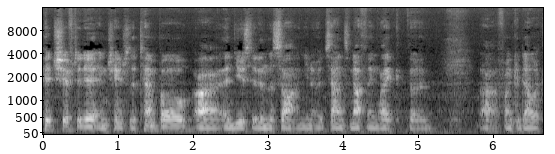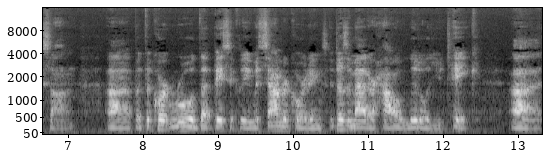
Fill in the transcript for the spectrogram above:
pitch shifted it and changed the tempo uh, and used it in the song. You know, it sounds nothing like the uh, Funkadelic song. Uh, but the court ruled that basically with sound recordings, it doesn't matter how little you take. Uh,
